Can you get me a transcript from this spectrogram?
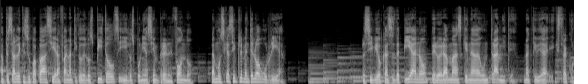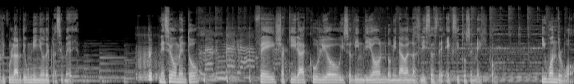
A pesar de que su papá sí era fanático de los Beatles y los ponía siempre en el fondo, la música simplemente lo aburría. Recibió clases de piano, pero era más que nada un trámite, una actividad extracurricular de un niño de clase media. En ese momento, Faye, Shakira, Julio y Celine Dion dominaban las listas de éxitos en México. Y Wonderwall,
